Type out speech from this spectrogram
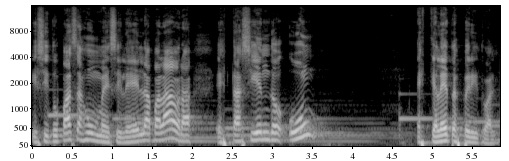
Y si tú pasas un mes y lees la palabra, estás siendo un esqueleto espiritual.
